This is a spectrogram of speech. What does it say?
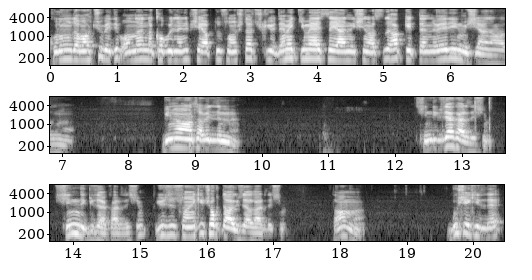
kurumu da mahcup edip onların da kabullenip şey yaptığı sonuçlar çıkıyor. Demek ki meğerse yani işin aslı hakikaten öyle değilmiş yani anladın mı? Bilmem anlatabildim mi? Şimdi güzel kardeşim. Şimdi güzel kardeşim. Yüz yıl sonraki çok daha güzel kardeşim. Tamam mı? Bu şekilde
